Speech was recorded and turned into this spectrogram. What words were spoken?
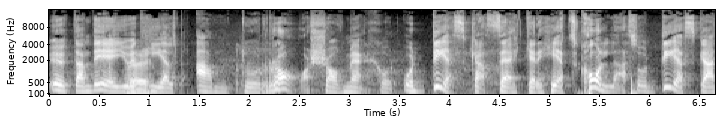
Utan det är ju ett Nej. helt entourage av människor och det ska säkerhetskollas och det ska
